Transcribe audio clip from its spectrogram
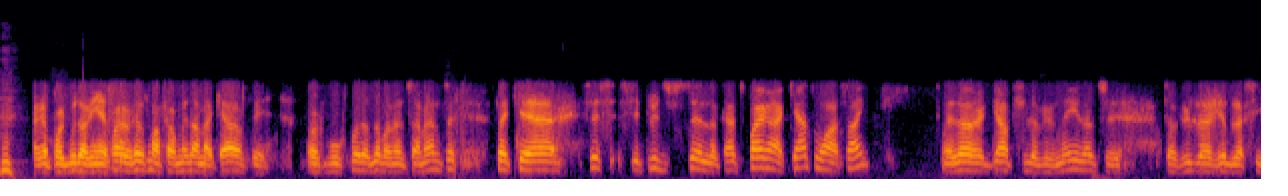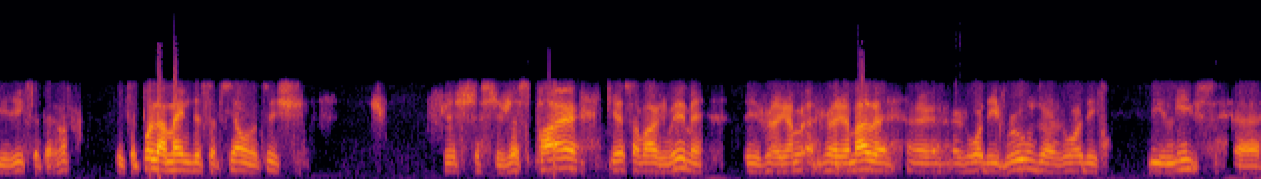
ça. J'aurais pas le goût de rien faire, juste m'enfermer dans ma cave, puis je bouge pas de là pendant une semaine, tu sais. Fait que, euh, c'est plus difficile, là. Quand tu perds en 4 ou en 5, là, regarde, tu l'as vu venir, là, tu as vu le rythme de la série, etc c'est pas la même déception. Tu sais, j'espère que ça va arriver, mais je verrais mal un, joueur des Bruins, un joueur des, des Leafs euh,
